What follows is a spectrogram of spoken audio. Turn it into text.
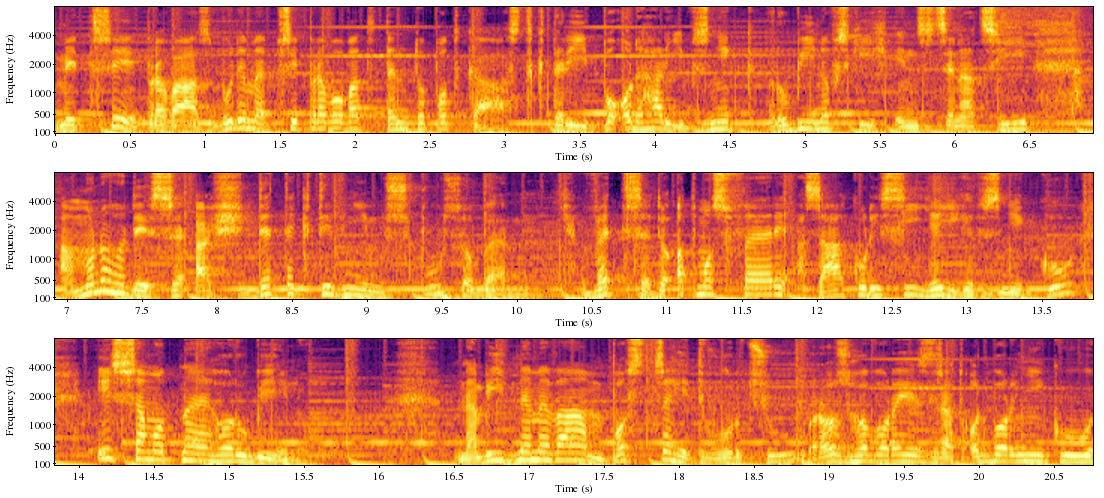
My tři pro vás budeme připravovat tento podcast, který poodhalí vznik rubínovských inscenací a mnohdy se až detektivním způsobem vetře do atmosféry a zákulisí jejich vzniku i samotného Rubínu. Nabídneme vám postřehy tvůrců, rozhovory z řad odborníků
